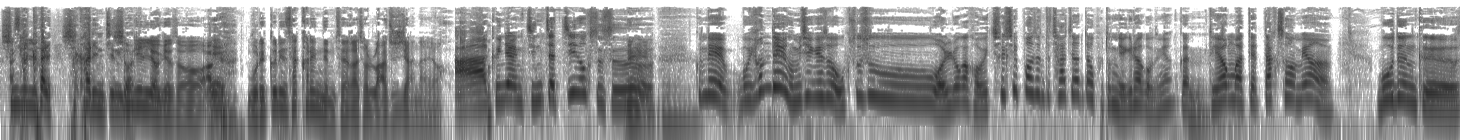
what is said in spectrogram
신길, 사칼, 사칼인 찐 것. 신길역에서 아, 예. 그 물에 끓인 사카린 냄새가 절로 놔주지 않아요. 아, 그냥 진짜 찐 옥수수. 네. 근데 뭐 현대 음식에서 옥수수 원료가 거의 70% 차지한다고 보통 얘기를 하거든요. 그러니까 음. 대형마트에 딱 서면 모든 그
